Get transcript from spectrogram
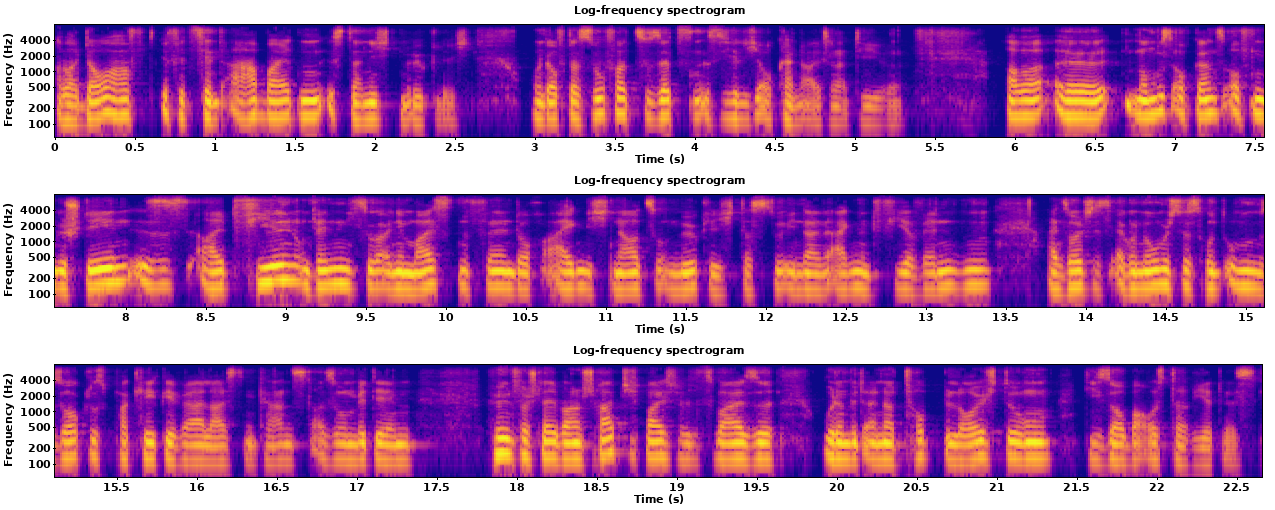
Aber dauerhaft effizient arbeiten ist da nicht möglich. Und auf das Sofa zu setzen ist sicherlich auch keine Alternative. Aber äh, man muss auch ganz offen gestehen, ist es halt vielen und wenn nicht sogar in den meisten Fällen doch eigentlich nahezu unmöglich, dass du in deinen eigenen vier Wänden ein solches ergonomisches rundum Sorglospaket gewährleisten kannst. Also mit dem höhenverstellbaren Schreibtisch beispielsweise oder mit einer Top-Beleuchtung, die sauber austariert ist.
